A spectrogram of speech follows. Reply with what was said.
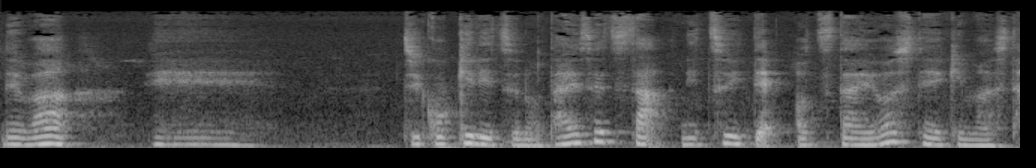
では、えー、自己規律の大切さについてお伝えをしていきました、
